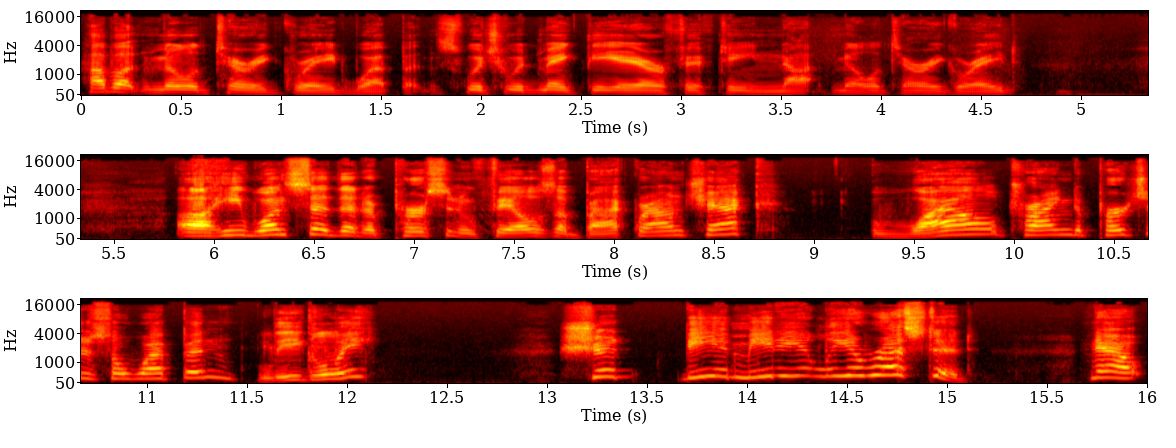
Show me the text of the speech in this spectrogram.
How about military grade weapons, which would make the AR 15 not military grade? Uh, he once said that a person who fails a background check while trying to purchase a weapon legally should be immediately arrested. Now,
